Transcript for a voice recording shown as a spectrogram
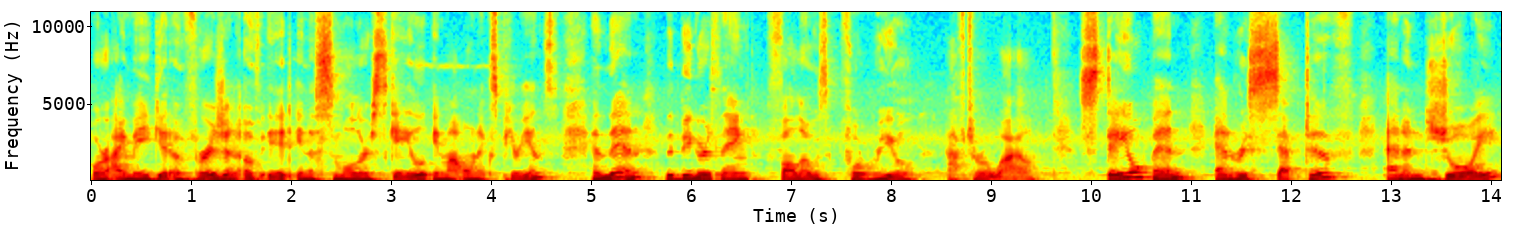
or I may get a version of it in a smaller scale in my own experience, and then the bigger thing follows for real after a while. Stay open and receptive and enjoy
